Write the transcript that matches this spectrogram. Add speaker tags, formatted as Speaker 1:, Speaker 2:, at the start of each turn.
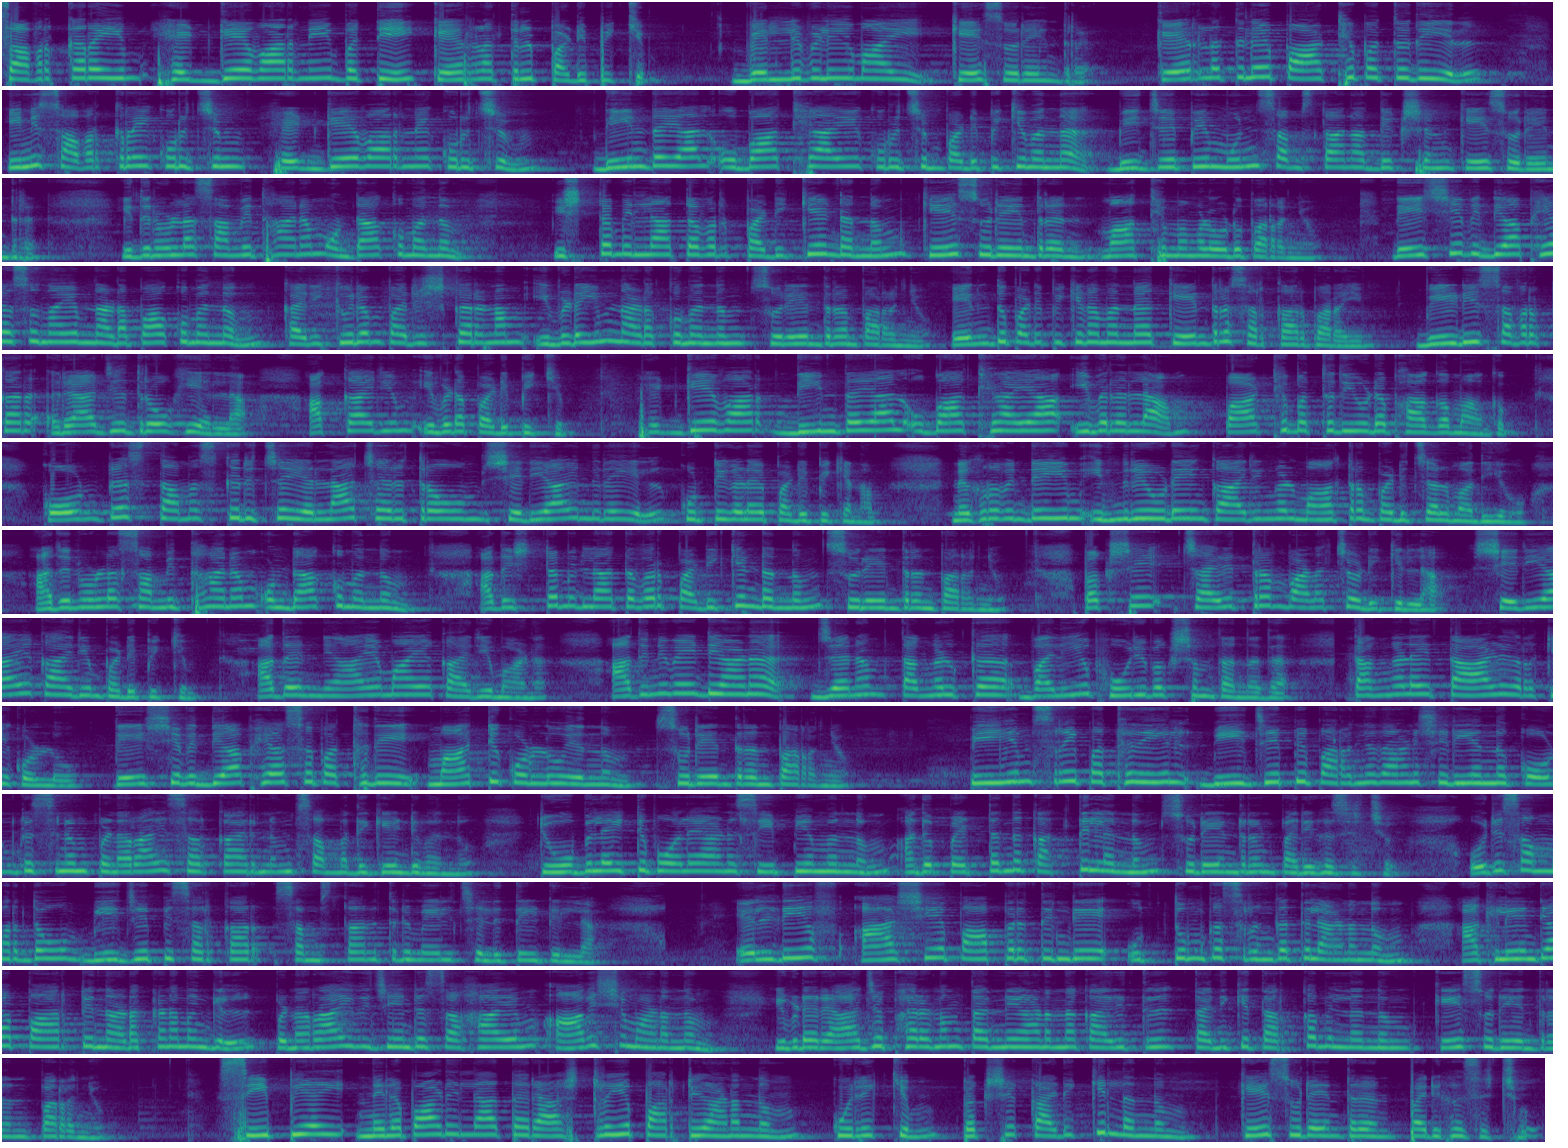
Speaker 1: സവർക്കറെയും ഹെഡ്ഗേവാറിനെയും പറ്റി കേരളത്തിൽ പഠിപ്പിക്കും. വെല്ലുവിളിയുമായി കെ സുരേന്ദ്രൻ. കേരളത്തിലെ പാഠ്യപദ്ധതിയിൽ ഇനി സവർക്കറെക്കുറിച്ചും ഹെഡ്ഗേവാറിനെക്കുറിച്ചും ദീൻദയാൽ ഉപാധ്യായയെക്കുറിച്ചും പഠിപ്പിക്കുമെന്ന് ബി ജെ പി മുൻ സംസ്ഥാന അധ്യക്ഷൻ കെ സുരേന്ദ്രൻ. ഇതിനുള്ള സംവിധാനം ഉണ്ടാക്കുമെന്നും ഇഷ്ടമില്ലാത്തവർ പഠിക്കേണ്ടെന്നും കെ സുരേന്ദ്രൻ മാധ്യമങ്ങളോട് പറഞ്ഞു. ദേശീയ വിദ്യാഭ്യാസ നയം നടപ്പാക്കുമെന്നും കരിക്കുലം പരിഷ്കരണം ഇവിടെയും നടക്കുമെന്നും സുരേന്ദ്രൻ പറഞ്ഞു. എന്തു പഠിപ്പിക്കണമെന്ന് കേന്ദ്ര സർക്കാർ പറയും. വി. ഡി. സവർക്കർ രാജ്യദ്രോഹിയല്ല. അക്കാര്യം ഇവിടെ പഠിപ്പിക്കും. ഹെഡ്ഗേവാർ ദീൻദയാൽ ഉപാധ്യായ ഇവരെല്ലാം പാഠ്യപദ്ധതിയുടെ ഭാഗമാകും. കോൺഗ്രസ് തമസ്കരിച്ച എല്ലാ ചരിത്രവും ശരിയായ നിലയിൽ കുട്ടികളെ പഠിപ്പിക്കണം. നെഹ്റുവിന്റെയും ഇന്ദിരയുടെയും കാര്യങ്ങൾ മാത്രം പഠിച്ചാൽ മതിയോ? അതിനുള്ള സംവിധാനം ഉണ്ടാക്കുമെന്നും അതിഷ്ടമില്ലാത്തവർ പഠിക്കണ്ടെന്നും സുരേന്ദ്രൻ പറഞ്ഞു. പക്ഷേ ചരിത്രം വളച്ചൊടിക്കില്ല. ശരിയായ കാര്യം പഠിപ്പിക്കും. അത് ന്യായമായ കാര്യമാണ്. അതിനുവേണ്ടിയാണ് ജനം തങ്ങൾക്ക് വലിയ ഭൂരിപക്ഷം തന്നത്. തങ്ങളെ താഴെ ഇറക്കിക്കൊള്ളൂ ദേശീയ വിദ്യാഭ്യാസ പദ്ധതി മാറ്റിക്കൊള്ളൂ എന്നും സുരേന്ദ്രൻ പറഞ്ഞു. പി എം ശ്രീ പദ്ധതിയിൽ ബി ജെ പി പറഞ്ഞതാണ് ശരിയെന്ന് കോൺഗ്രസിനും പിണറായി സർക്കാരിനും സമ്മതിക്കേണ്ടി വന്നു. ട്യൂബ്ലൈറ്റ് പോലെയാണ് സി പി എം എന്നും അത് പെട്ടെന്ന് കത്തില്ലെന്നും സുരേന്ദ്രൻ പരിഹസിച്ചു. ഒരു സമ്മർദ്ദവും ബി സർക്കാർ സംസ്ഥാനത്തിനു മേൽ ചെലുത്തിയിട്ടില്ല. എൽ ഡി എഫ് ആശയ പാപ്പരത്തിന്റെ ഉത്തുംഗ ശൃംഗത്തിലാണെന്നും അഖിലേന്ത്യാ പാർട്ടി നടക്കണമെങ്കിൽ പിണറായി വിജയന്റെ സഹായം ആവശ്യമാണെന്നും ഇവിടെ രാജഭരണം തന്നെയാണെന്ന കാര്യത്തിൽ തനിക്ക് തർക്കമില്ലെന്നും കെ സുരേന്ദ്രൻ പറഞ്ഞു. സി പി ഐ നിലപാടില്ലാത്ത രാഷ്ട്രീയ പാർട്ടിയാണെന്നും കുരയ്ക്കും പക്ഷെ കടിക്കില്ലെന്നും കെ സുരേന്ദ്രൻ പരിഹസിച്ചു.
